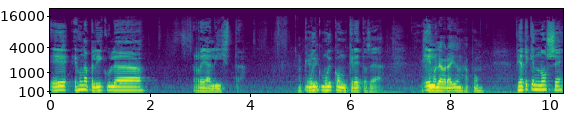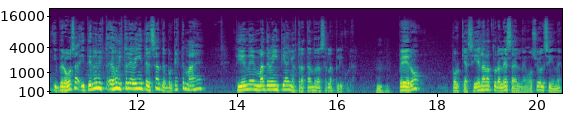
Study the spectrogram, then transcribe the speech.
Eh, es una película realista, muy, muy concreta, o sea... ¿Cómo le habrá ido en Japón? Fíjate que no sé, y pero o sea, y tiene una, es una historia bien interesante porque este maje tiene más de 20 años tratando de hacer la película. Pero porque así es la naturaleza del negocio del cine,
